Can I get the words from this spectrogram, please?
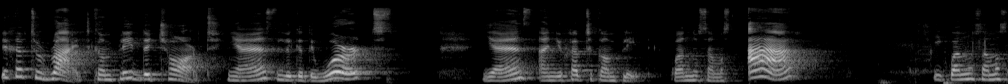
You have to write, complete the chart. Yes, look at the words. Yes, and you have to complete. Cuando usamos a y cuando usamos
